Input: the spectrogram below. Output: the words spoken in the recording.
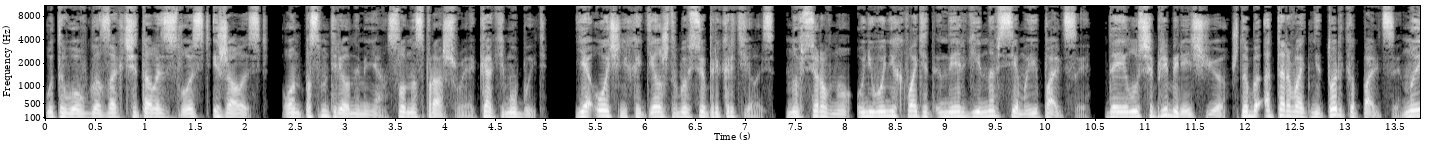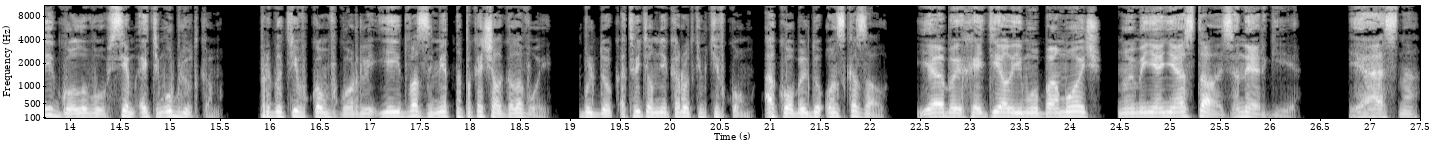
У того в глазах читалась злость и жалость. Он посмотрел на меня, словно спрашивая, как ему быть. Я очень хотел, чтобы все прекратилось, но все равно у него не хватит энергии на все мои пальцы. Да и лучше приберечь ее, чтобы оторвать не только пальцы, но и голову всем этим ублюдкам. Проглотив ком в горле, я едва заметно покачал головой. Бульдог ответил мне коротким кивком, а Кобальду он сказал, Я бы хотел ему помочь, но у меня не осталось энергии. Ясно.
